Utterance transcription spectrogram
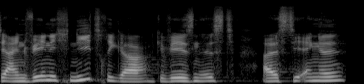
der ein wenig niedriger gewesen ist als die Engel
